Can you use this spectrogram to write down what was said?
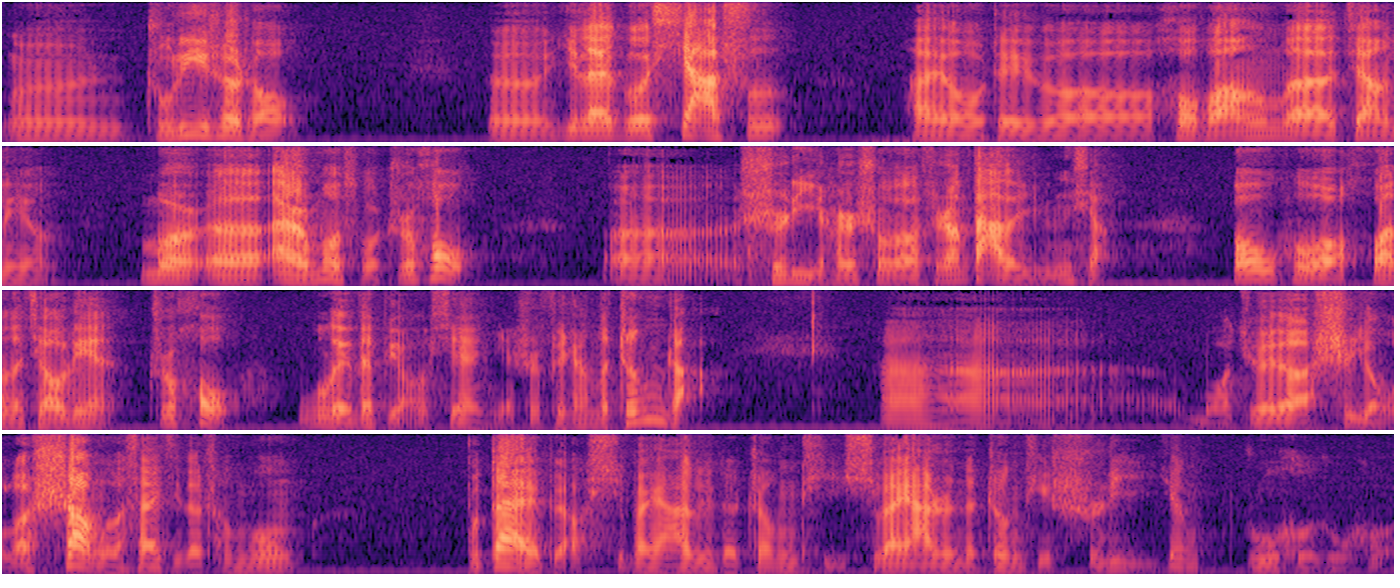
嗯，主力射手，呃，伊莱格夏斯，还有这个后防的将领莫呃埃尔莫索之后，呃，实力还是受到了非常大的影响。包括换了教练之后，吴磊的表现也是非常的挣扎。呃，我觉得是有了上个赛季的成功，不代表西班牙队的整体西班牙人的整体实力已经如何如何。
